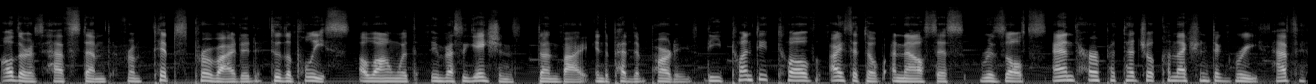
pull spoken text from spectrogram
others have stemmed from tips provided to the police, along with investigations done by independent parties. The 2012 isotope analysis results and her potential connection to Greece have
